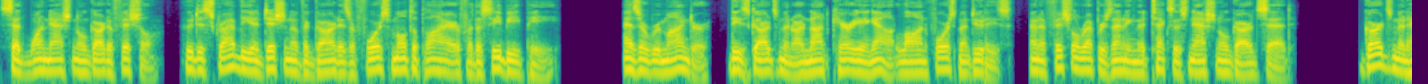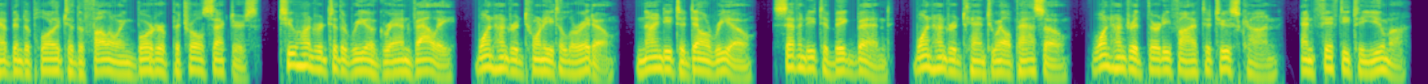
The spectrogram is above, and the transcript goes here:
said one National Guard official, who described the addition of the Guard as a force multiplier for the CBP. As a reminder, these guardsmen are not carrying out law enforcement duties, an official representing the Texas National Guard said. Guardsmen have been deployed to the following Border Patrol sectors, 200 to the Rio Grande Valley, 120 to Laredo, 90 to Del Rio, 70 to Big Bend, 110 to El Paso, 135 to Tucson, and 50 to Yuma.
